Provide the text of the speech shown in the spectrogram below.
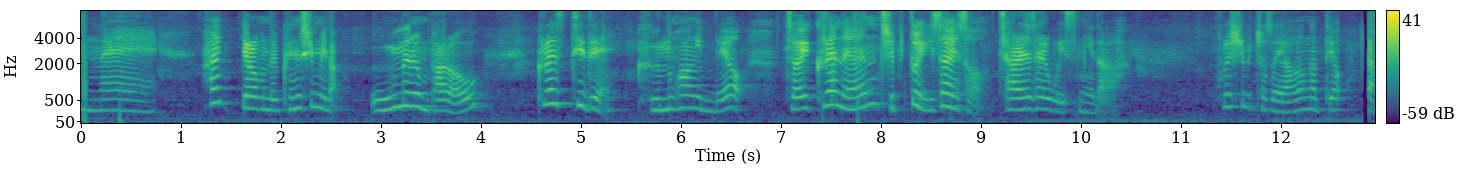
네. Hi, 여러분들 근시입니다. 오늘은 바로 crested의 근황인데요. 저희 크레는 집도 이사해서 잘 살고 있습니다. 후레쉬 비쳐서 야간 같아요. 야,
